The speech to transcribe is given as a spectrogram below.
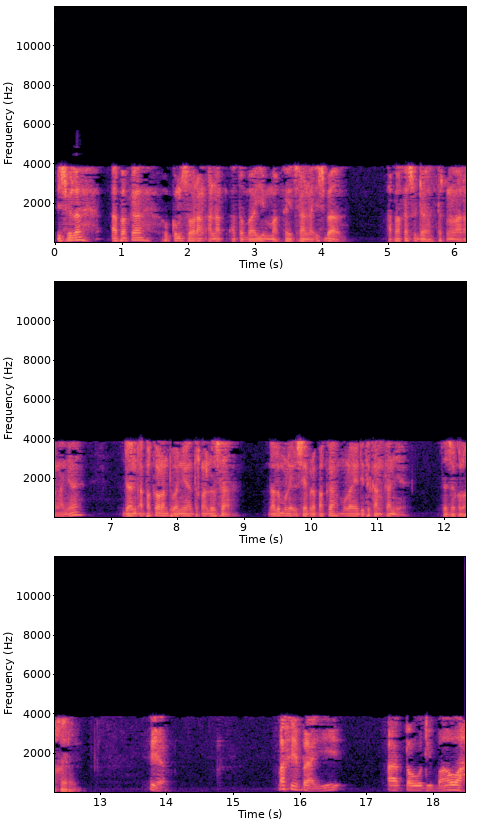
Bismillah, apakah hukum seorang anak atau bayi memakai celana isbal? Apakah sudah terkena larangannya? Dan apakah orang tuanya terkena dosa? Lalu mulai usia berapakah mulai ditekankannya? Jazakallah khairan. Iya. Masih bayi atau di bawah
